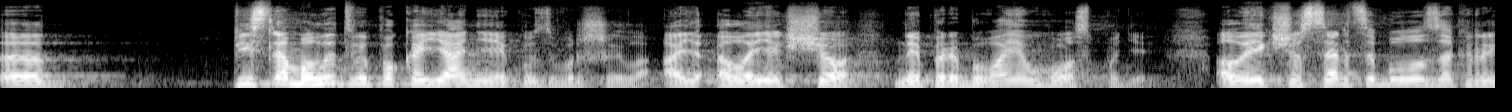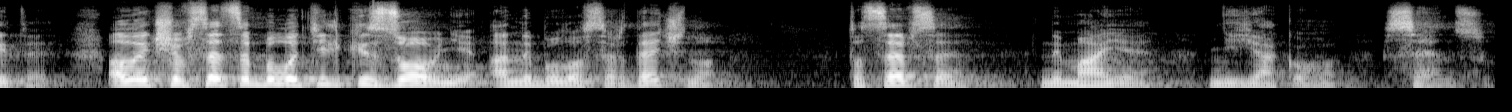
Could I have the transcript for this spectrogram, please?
е, після молитви покаяння, яку звершила, але якщо не перебуває в Господі, але якщо серце було закрите, але якщо все це було тільки зовні, а не було сердечно, то це все не має ніякого сенсу.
